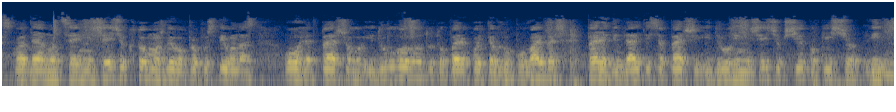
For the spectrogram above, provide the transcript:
складемо цей мішечок. Хто, можливо, пропустив у нас огляд першого і другого лоту, то переходьте в групу Viber, передивляйтеся, перший і другий мішечок ще поки що вільні.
